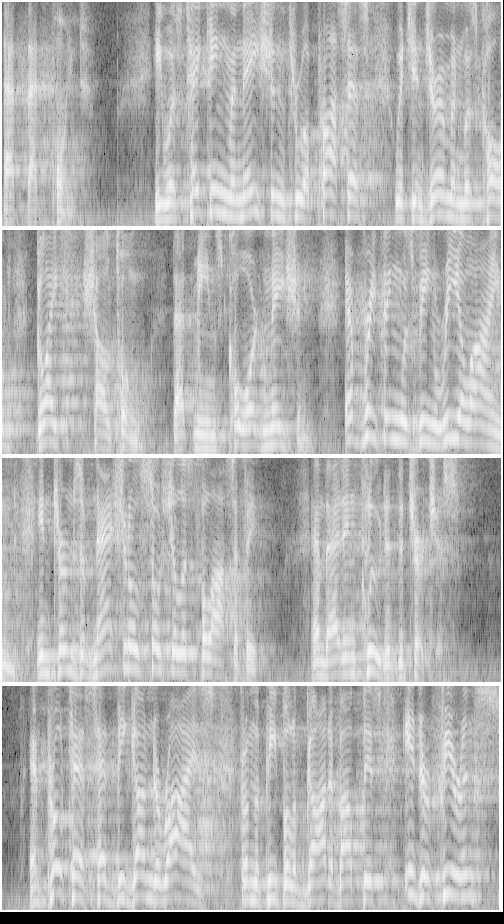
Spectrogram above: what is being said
at that point. He was taking the nation through a process which in German was called Gleichschaltung. That means coordination. Everything was being realigned in terms of National Socialist philosophy, and that included the churches. And protests had begun to rise from the people of God about this interference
